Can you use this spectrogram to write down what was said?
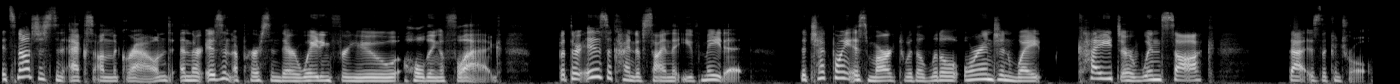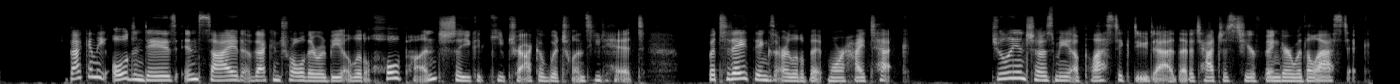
It's not just an X on the ground, and there isn't a person there waiting for you holding a flag, but there is a kind of sign that you've made it. The checkpoint is marked with a little orange and white kite or windsock. That is the control. Back in the olden days, inside of that control, there would be a little hole punch so you could keep track of which ones you'd hit. But today, things are a little bit more high tech. Julian shows me a plastic doodad that attaches to your finger with elastic.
